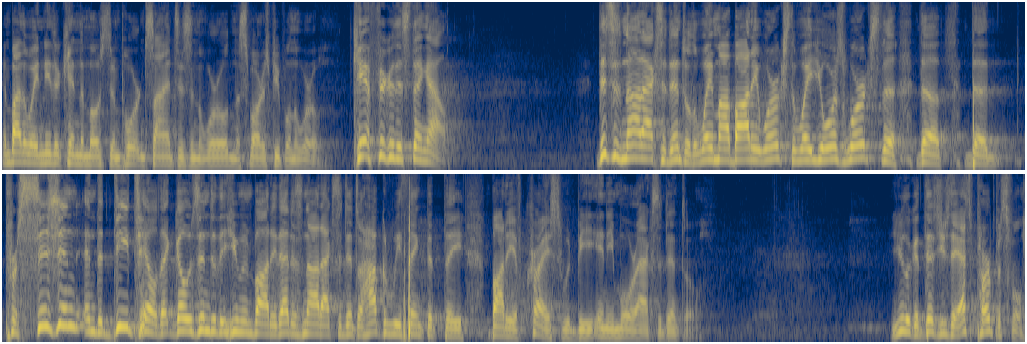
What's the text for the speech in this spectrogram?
And by the way, neither can the most important scientists in the world and the smartest people in the world. Can't figure this thing out. This is not accidental. The way my body works, the way yours works, the, the, the precision and the detail that goes into the human body, that is not accidental. How could we think that the body of Christ would be any more accidental? You look at this, you say, that's purposeful.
